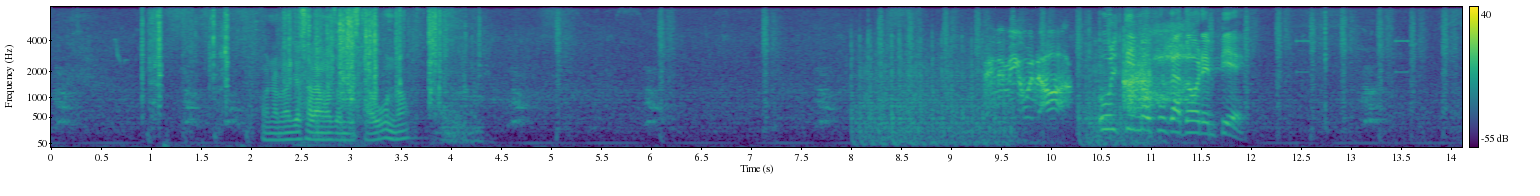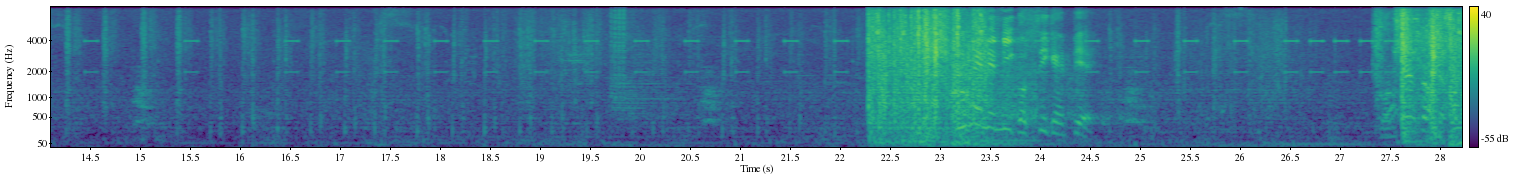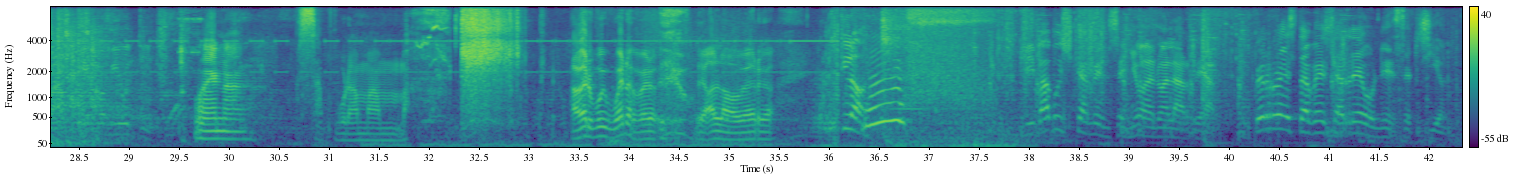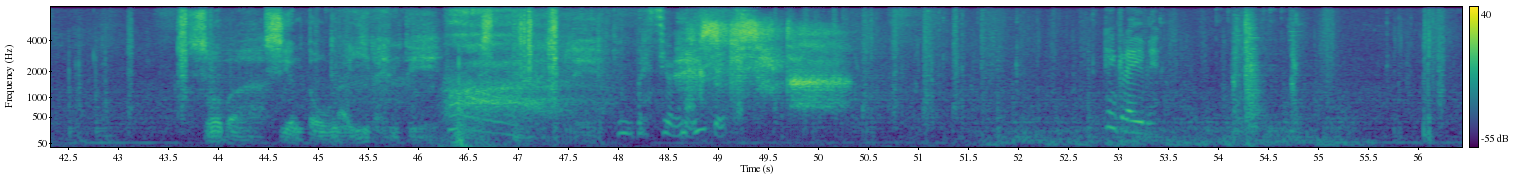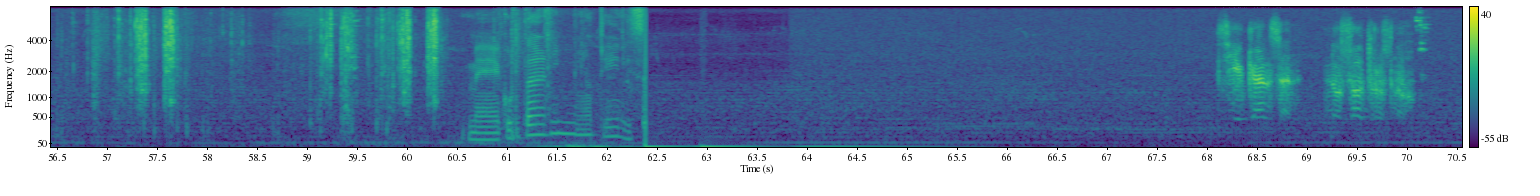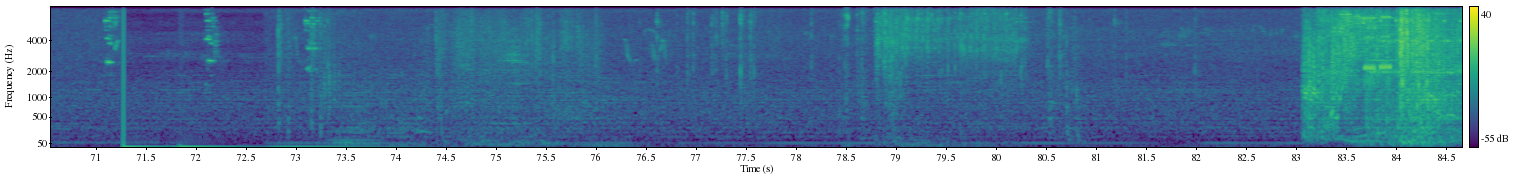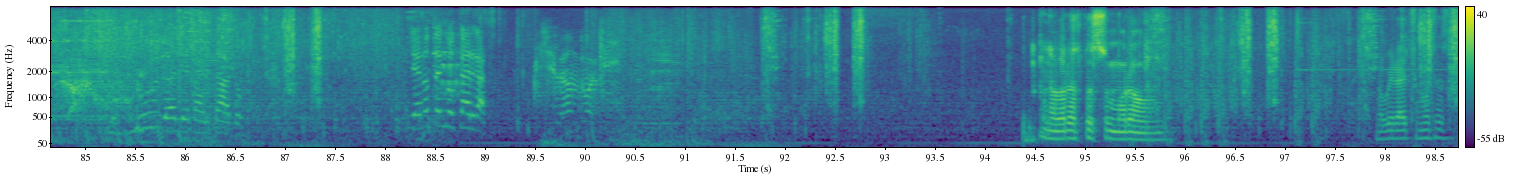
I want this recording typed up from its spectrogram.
Bueno, al menos ya sabemos dónde está uno. Último jugador en pie. Un enemigo sigue en pie. Concéntrate, Seba. Tengo mi ulti. Buena. Esa pura mamá. A ver, muy buena, pero. A la verga. Clutch. Mi babushka me enseñó a no alardear, pero esta vez haré una excepción. Soba, siento una ira en ti. Impresionante. Increíble. Me gustaría utilizar. Si cansan, nosotros no. Duda levantado. Ya no tengo cargas. La verdad, pues su muro. No hubiera hecho mucho eso.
